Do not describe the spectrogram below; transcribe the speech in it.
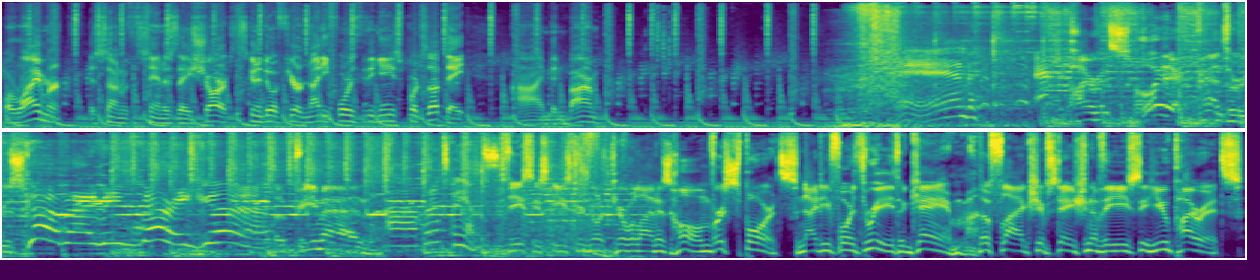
while Reimer is signed with the San Jose Sharks. That's going to do it for your 94 through the game sports update. I'm Ben Barham. Pirates, ahoy there. Panthers, good, baby. Very good. the P-Man. Uh, put on pants. This is Eastern North Carolina's home for sports. 94.3 The Game, the flagship station of the ECU Pirates.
